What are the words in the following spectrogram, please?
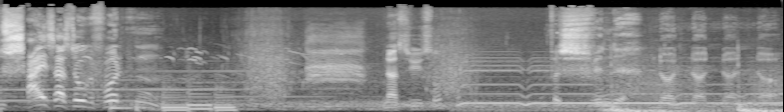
Scheiß hast du gefunden. Na, Süßer? Verschwinde. Na, na, na, na.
